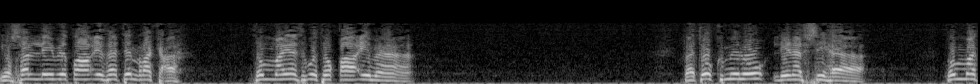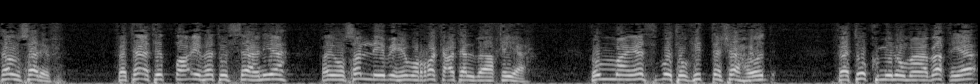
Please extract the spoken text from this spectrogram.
يصلي بطائفة ركعة ثم يثبت قائما. فتكمل لنفسها ثم تنصرف. فتأتي الطائفة الثانية فيصلي بهم الركعة الباقية ثم يثبت في التشهد فتكمل ما بقي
